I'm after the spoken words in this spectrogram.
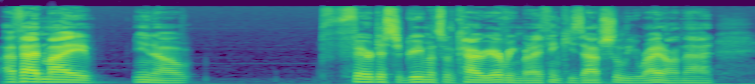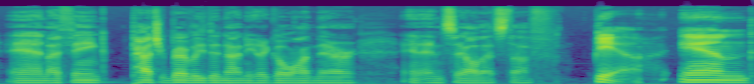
I've had my you know fair disagreements with Kyrie Irving, but I think he's absolutely right on that. And I think Patrick Beverley did not need to go on there and, and say all that stuff. Yeah, and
